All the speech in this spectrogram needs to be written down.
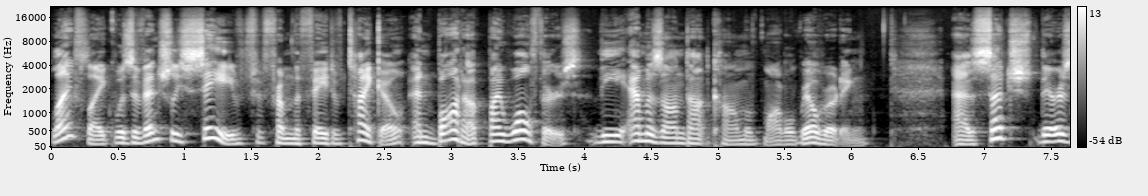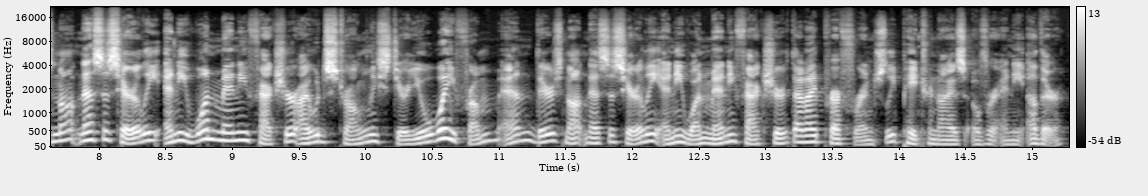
Lifelike was eventually saved from the fate of Tyco and bought up by Walthers, the Amazon.com of model railroading. As such, there is not necessarily any one manufacturer I would strongly steer you away from, and there's not necessarily any one manufacturer that I preferentially patronize over any other.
